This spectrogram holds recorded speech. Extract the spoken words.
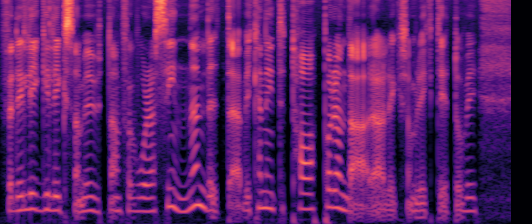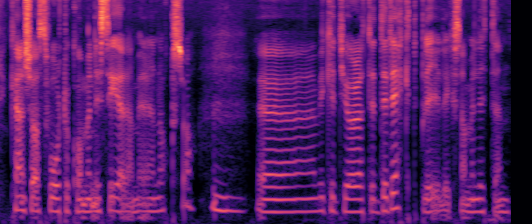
För det ligger liksom utanför våra sinnen lite. Vi kan inte ta på den där liksom riktigt och vi kanske har svårt att kommunicera med den också. Mm. Uh, vilket gör att det direkt blir liksom en, liten,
